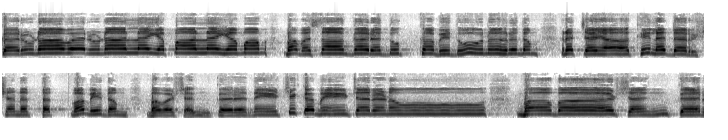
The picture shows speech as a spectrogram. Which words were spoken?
करुणावरुणालय पालय मां भव सागर रचयाखिल दर्शन तत्त्वविदम् भव शङ्कर देशिकमे चरणौ भव शङ्कर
